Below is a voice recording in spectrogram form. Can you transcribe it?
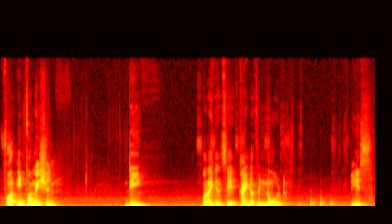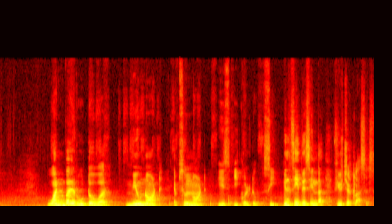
For information, the or I can say kind of a note is 1 by root over mu naught epsilon naught is equal to C. We will see this in the future classes.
